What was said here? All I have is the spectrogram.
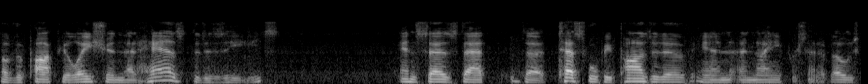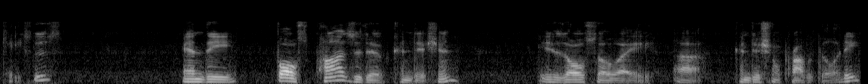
of the population that has the disease and says that the test will be positive in 90% of those cases. And the false positive condition is also a uh, conditional probability,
